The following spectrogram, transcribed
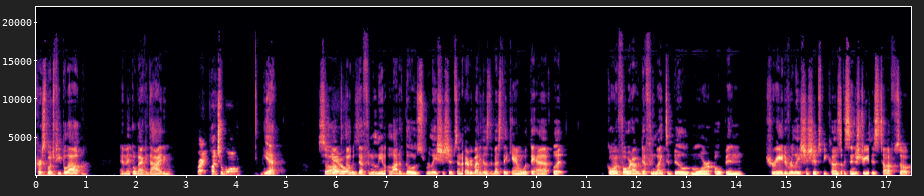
curse a bunch of people out, and then go back into hiding. Right, punch a wall. Yeah. So I, I was definitely in a lot of those relationships, and everybody does the best they can with what they have. But going forward, I would definitely like to build more open, creative relationships because this industry is tough. So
